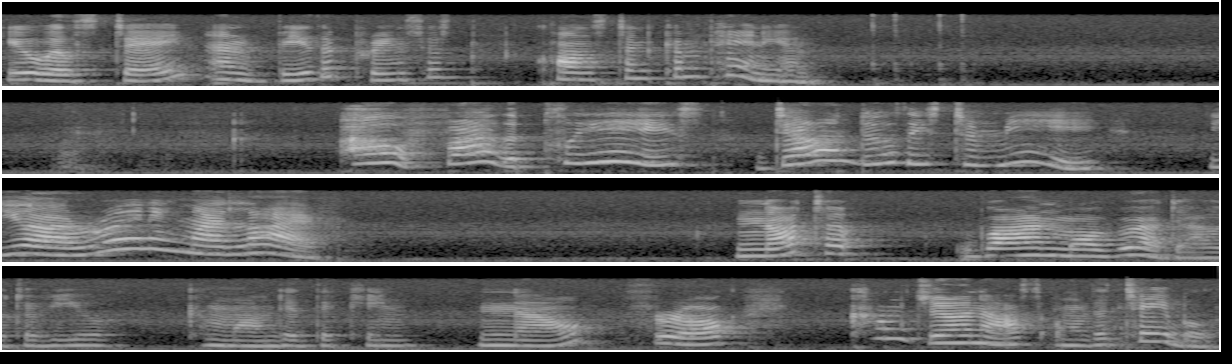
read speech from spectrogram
You will stay and be the princess' constant companion." "Oh, father, please don't do this to me. You are ruining my life." "Not one more word out of you," commanded the king. "Now, frog, come join us on the table."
